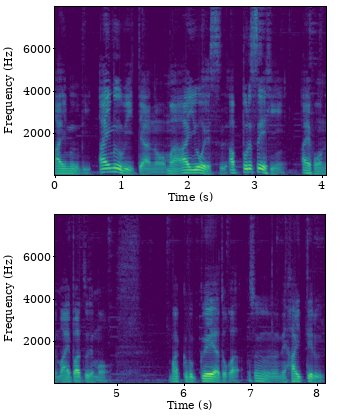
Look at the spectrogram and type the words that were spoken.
iMovie iMovie ってあのまあ iOS Apple 製品 iPhone でも iPad でも MacBook Air とかそういうのね入ってる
